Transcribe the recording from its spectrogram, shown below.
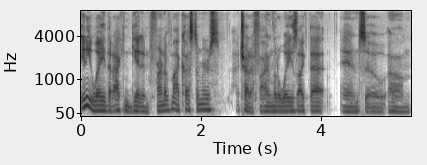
any way that I can get in front of my customers, I try to find little ways like that. And so um,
